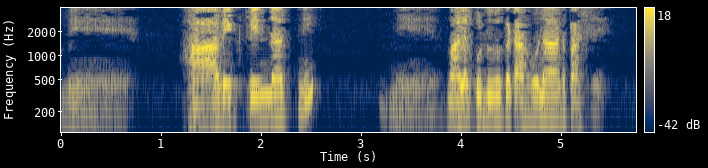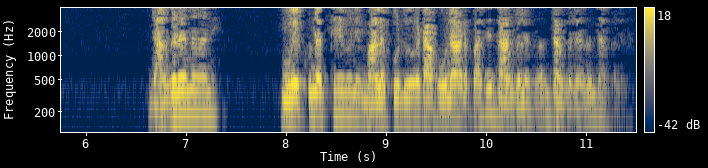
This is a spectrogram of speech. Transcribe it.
මේ හාවෙක් පින්නත්නි මේ මල පුඩුවකට අහුණාට පස්සේ දඟලනවානේ. මුවෙකුණත් එහෙමනේ මල පුඩුවකට අහුණාට පස්සේ දඟලනවා දඟලනවා දඟලනවා.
